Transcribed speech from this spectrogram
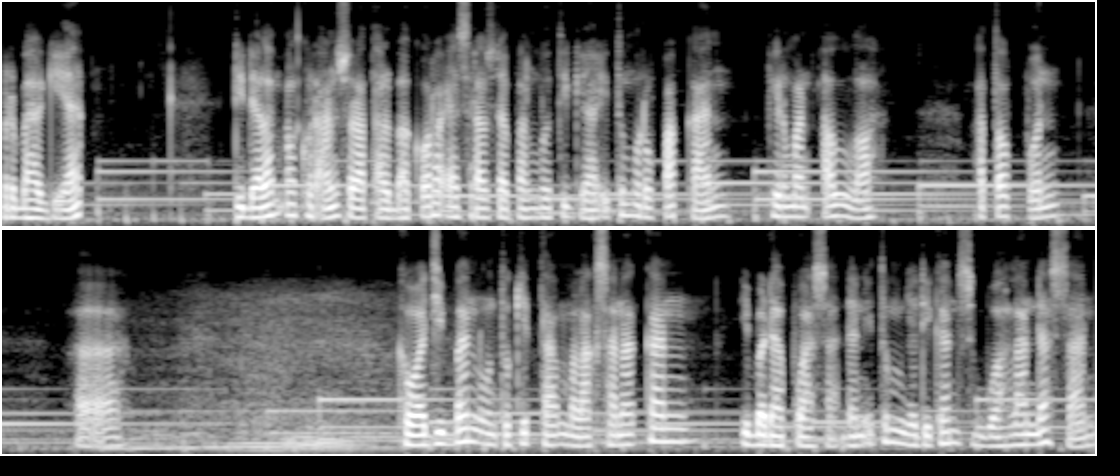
berbahagia, di dalam Al-Quran surat Al-Baqarah ayat 183 itu merupakan firman Allah ataupun uh, kewajiban untuk kita melaksanakan ibadah puasa dan itu menjadikan sebuah landasan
